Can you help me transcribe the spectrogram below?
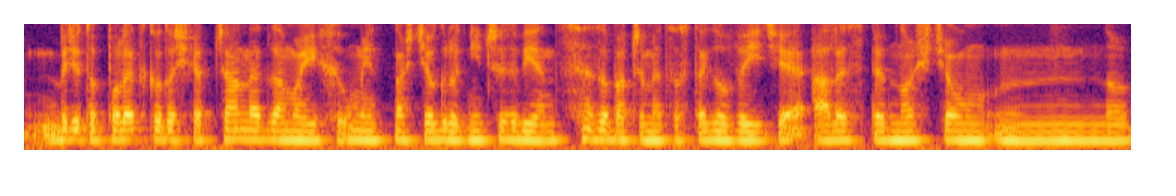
będzie to poletko doświadczalne dla moich umiejętności ogrodniczych, więc zobaczymy, co z tego wyjdzie, ale z pewnością mm, no,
